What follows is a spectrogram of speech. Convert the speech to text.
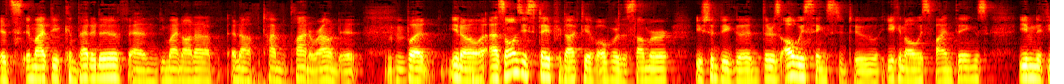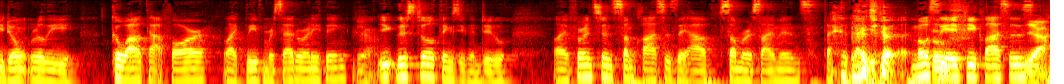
it's it might be competitive, and you might not have enough time to plan around it. But you know, as long as you stay productive over the summer, you should be good. There's always things to do. You can always find things, even if you don't really go out that far, like leave Merced or anything. Yeah. You, there's still things you can do. Like for instance, some classes they have summer assignments that, that do, mostly AP classes. Yeah.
